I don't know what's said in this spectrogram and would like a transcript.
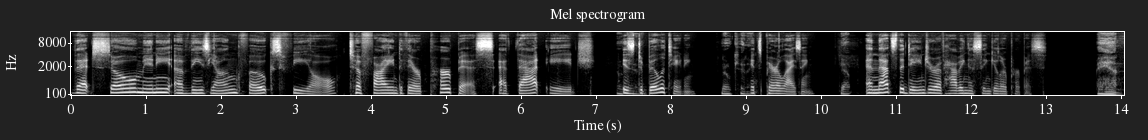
that so many of these young folks feel to find their purpose at that age No is kidding. debilitating. no kidding It's paralyzing. Yep. And that's the danger of having a singular purpose. man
